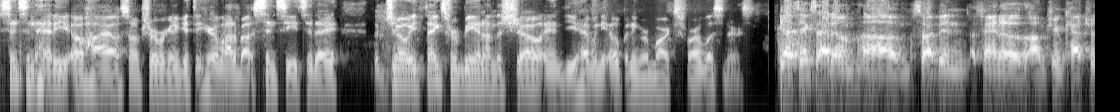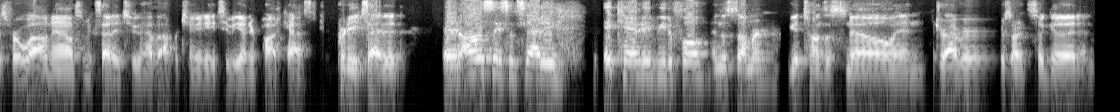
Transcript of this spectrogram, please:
Cincinnati, Ohio. So I'm sure we're going to get to hear a lot about Cincy today. But Joey, thanks for being on the show. And do you have any opening remarks for our listeners? Yeah, thanks, Adam. Um, so I've been a fan of um, Dreamcatchers for a while now, so I'm excited to have the opportunity to be on your podcast. Pretty excited. And honestly, Cincinnati, it can be beautiful in the summer. You get tons of snow, and drivers aren't so good. And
